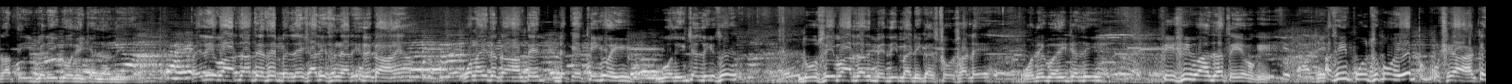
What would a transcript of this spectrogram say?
ਰਾਤੀ ਜਿਹੜੀ ਗੋਲੀ ਚੱਲਣ ਦੀ ਹੈ। ਪਹਿਲੀ ਵਾਰਦਾਤ ਇੱਥੇ ਬਿੱਲੇ ਸ਼ਾਹ ਦੀ ਸੁਨਹਿਰੀ ਦੁਕਾਨ ਆ। ਉਹਨਾਂ ਦੀ ਦੁਕਾਨ ਤੇ ਡਕੈਤੀ ਹੋਈ, ਗੋਲੀ ਚੱਲੀ ਉੱਥੇ। ਦੂਸਰੀ ਵਾਰਦਾਤ ਬੇਦੀ ਮੈਡੀਕਲ ਸਟੋਰ ਸਾਡੇ, ਉਹਦੇ ਗੋਲੀ ਚੱਲੀ। ਤੀਸਰੀ ਵਾਰਦਾਤ ਇਹ ਹੋ ਗਈ। ਅਸੀਂ ਪੁਲਿਸ ਕੋਲ ਇਹ ਪੁੱਛਿਆ ਕਿ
